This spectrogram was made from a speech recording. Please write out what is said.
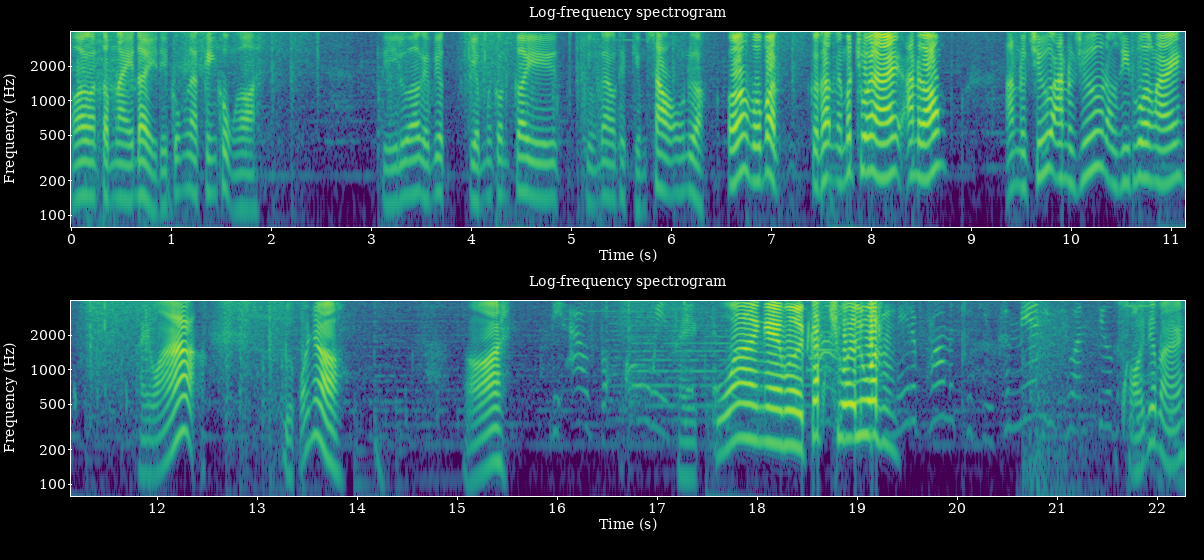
Rồi còn tầm này đẩy thì cũng là kinh khủng rồi. Tí nữa cái việc kiếm cái con cây chúng ta có thể kiếm sau cũng được. Ơ vớ vẩn. Cẩn thận lại mất chuỗi này. Ăn được không? Ăn được chứ Ăn được chứ. Làm gì thua này? Hay quá. Được quá nhờ. Rồi. Hay quá anh em ơi Cắt chuỗi luôn. Sói tiếp này.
